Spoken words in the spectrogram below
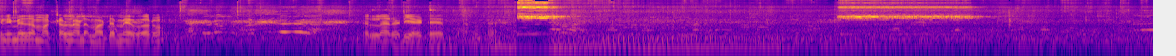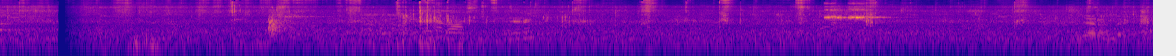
இனிமேல் தான் மக்கள் நடமாட்டமே வரும். எல்லாம் ரெடி ஆகிட்டே இருப்பாங்க பஜார் வந்திருக்கேன்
